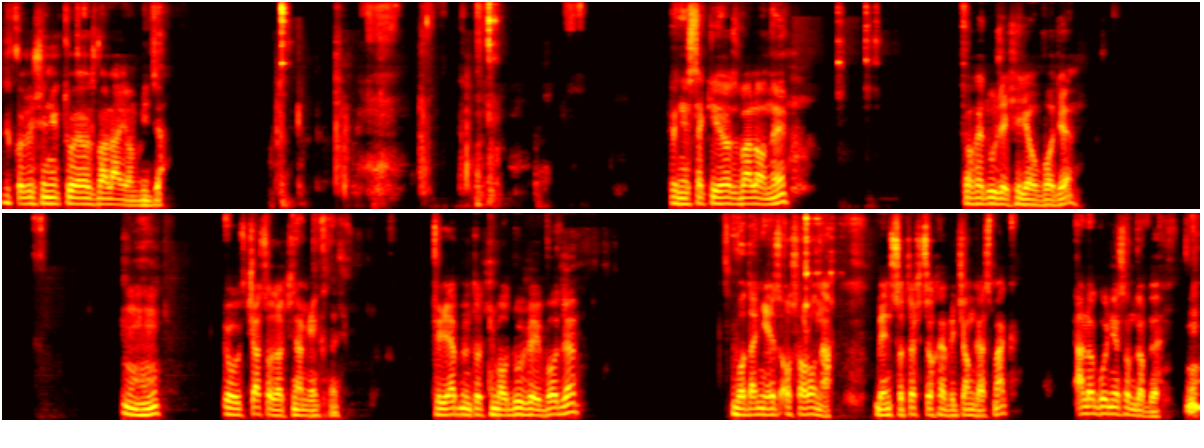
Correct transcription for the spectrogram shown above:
tylko, że się niektóre rozwalają, widzę. Ten jest taki rozwalony. Trochę dłużej siedział w wodzie. Mhm. Już ciasto zaczyna mięknąć. Czyli ja bym to trzymał dłużej w wodzie. Woda nie jest osolona, więc to też trochę wyciąga smak, ale ogólnie są dobre. Mm.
